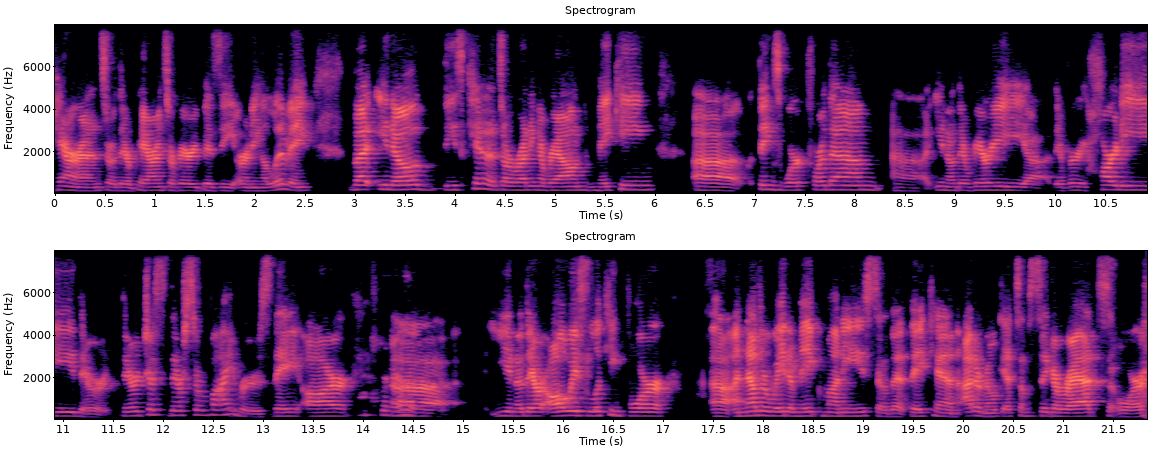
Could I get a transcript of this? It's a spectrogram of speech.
parents or their parents are very busy earning a living. But you know, these kids are running around making uh, things work for them. Uh, you know, they're very uh, they're very hardy. They're they're just they're survivors. They are uh, you know they're always looking for uh, another way to make money so that they can i don't know get some cigarettes or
